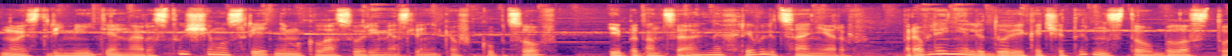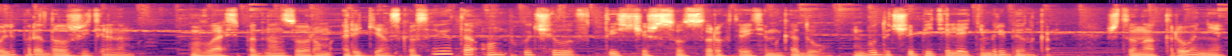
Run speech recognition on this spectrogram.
но и стремительно растущему среднему классу ремесленников, купцов и потенциальных революционеров. Правление Людовика XIV было столь продолжительным. Власть под надзором Регенского совета он получил в 1643 году, будучи пятилетним ребенком, что на троне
